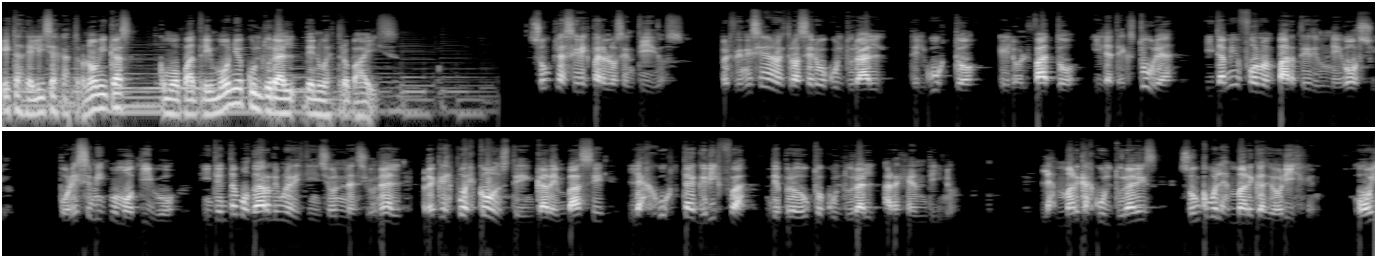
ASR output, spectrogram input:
estas delicias gastronómicas como patrimonio cultural de nuestro país. Son placeres para los sentidos. Pertenecen a nuestro acervo cultural del gusto, el olfato y la textura, y también forman parte de un negocio. Por ese mismo motivo, intentamos darle una distinción nacional para que después conste en cada envase la justa grifa de producto cultural argentino. Las marcas culturales son como las marcas de origen. Hoy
